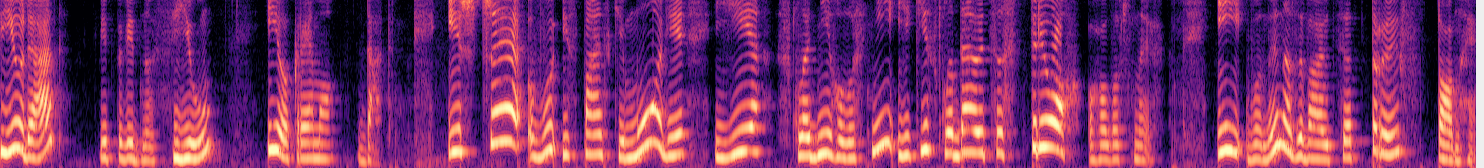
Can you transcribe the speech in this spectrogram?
Ciudad, відповідно, few і окремо dat. І ще в іспанській мові є складні голосні, які складаються з трьох голосних. І вони називаються трифтонги.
